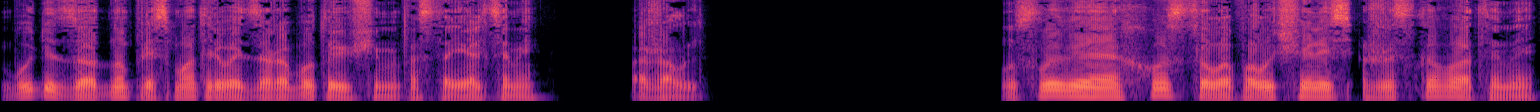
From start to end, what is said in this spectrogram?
будет заодно присматривать за работающими постояльцами. Пожалуй. Условия хостела получались жестковатыми.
